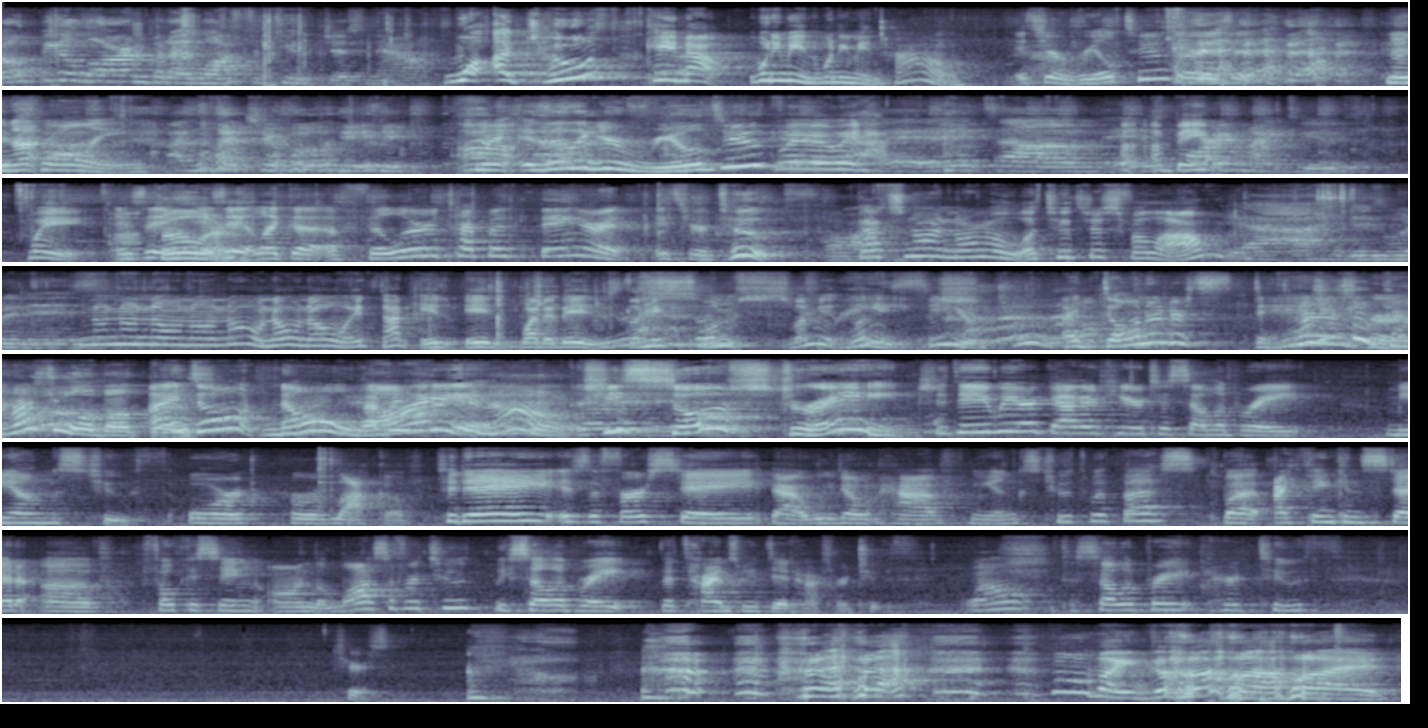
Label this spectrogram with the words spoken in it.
Don't be alarmed, but I lost a tooth just now. What? A tooth came out? What do you mean? What do you mean? How? It's your real tooth or is it No, you're not. trolling? I'm not trolling. Wait, is it like your real tooth? Wait, wait, wait. It's um, it's A baby- part of my tooth. Wait. Is it filler. is it like a, a filler type of thing or it, it's your tooth? Oh, That's not normal. A tooth just fell out. Yeah, it is what it is. No, no, no, no, no, no, no. It's not. It is what it is. Let me, so let me, let me, let me see your tooth. I don't understand Why are you so casual about this? I don't know I've been freaking why. She's so strange. Today we are gathered here to celebrate Miyoung's tooth or her lack of. Today is the first day that we don't have Miyoung's tooth with us, but I think instead of focusing on the loss of her tooth, we celebrate the times we did have her tooth. Well, to celebrate her tooth, cheers. oh my god.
